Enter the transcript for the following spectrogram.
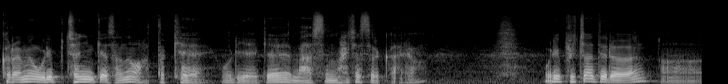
그러면 우리 부처님께서는 어떻게 우리에게 말씀하셨을까요? 우리 불자들은 어,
